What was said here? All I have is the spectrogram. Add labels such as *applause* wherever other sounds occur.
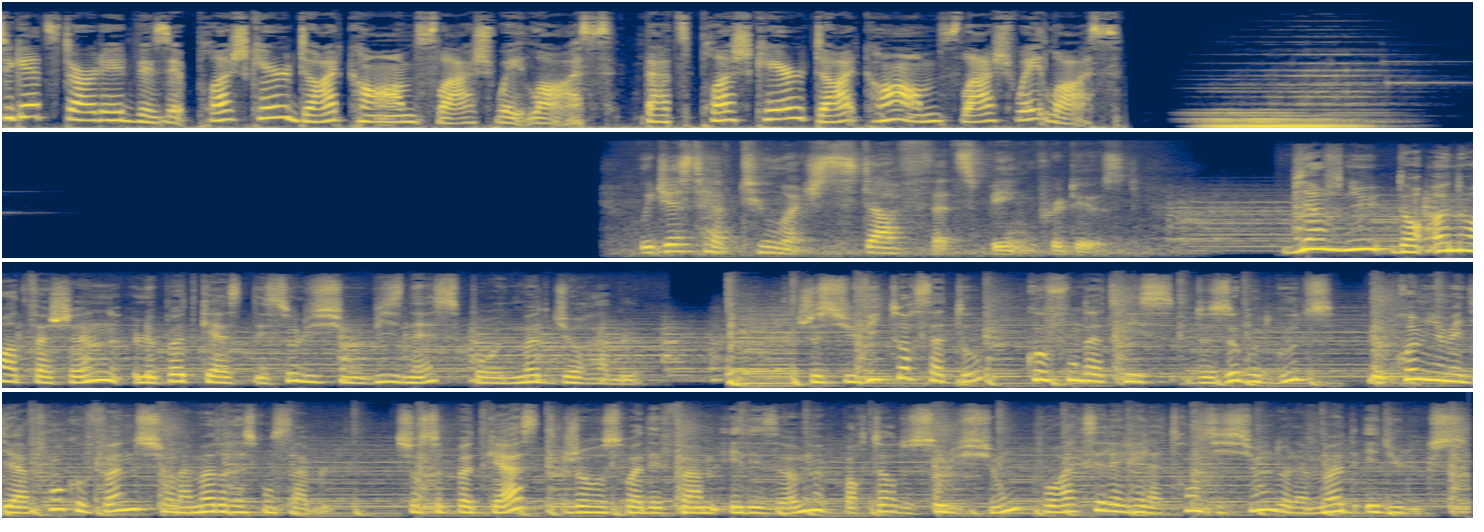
To get started, visit plushcare.com slash weight loss. That's plushcare.com slash weight loss. We just have too much stuff that's being produced. Bienvenue dans Onward Fashion, le podcast des solutions business pour une mode durable. Je suis Victoire Sato, cofondatrice de The Good Goods, le premier média francophone sur la mode responsable. Sur ce podcast, je reçois des femmes et des hommes porteurs de solutions pour accélérer la transition de la mode et du luxe.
